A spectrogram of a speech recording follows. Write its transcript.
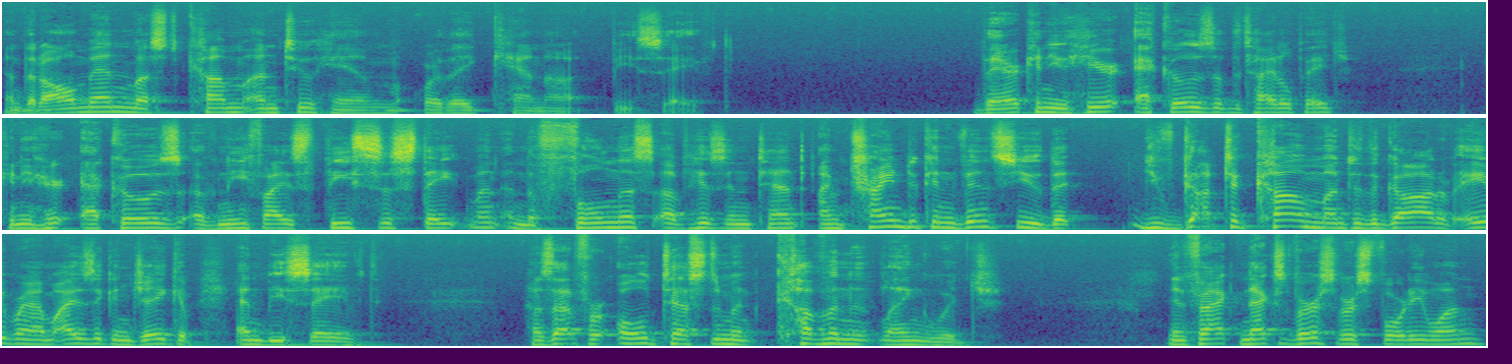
and that all men must come unto him, or they cannot be saved. There, can you hear echoes of the title page? Can you hear echoes of Nephi's thesis statement and the fullness of his intent? I'm trying to convince you that you've got to come unto the God of Abraham, Isaac, and Jacob and be saved. How's that for Old Testament covenant language? In fact, next verse, verse 41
